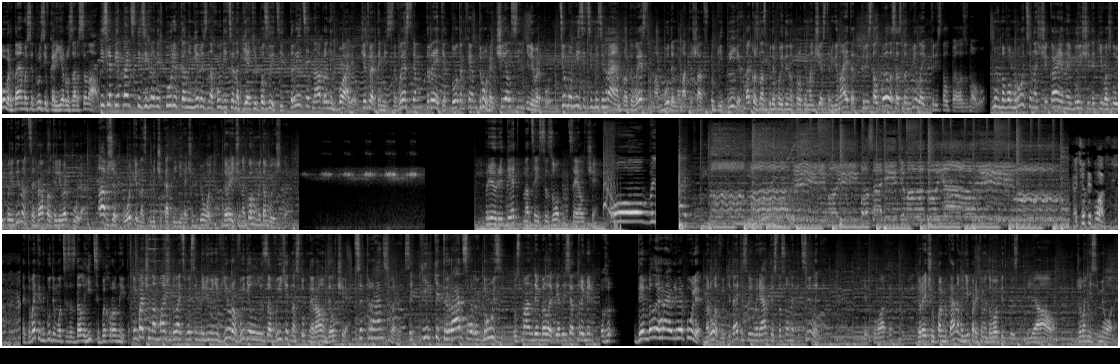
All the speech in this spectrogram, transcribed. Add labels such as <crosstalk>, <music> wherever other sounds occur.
Повертаємося, друзі, в кар'єру з Арсенал. Після 15 зіграних турів каноніри знаходяться на п'ятій позиції, 30 набраних балів. Четверте місце Вестхем, третє Тоттенхем, друге Челсі і Ліверпуль. В цьому місяці ми зіграємо проти Вестхема, будемо мати шанс обійти їх. Також у нас буде поєдинок проти Манчестер Юнайтед, Крістал Пелес, Астон Вілла і Крістал Пелес знову. Ну в новому році нас чекає найближчий такий важливий поєдинок. Це гра проти Ліверпуля. А вже потім нас буде чекати Ліга Чемпіонів. До речі, на кого ми там вийшли? Пріоритет на цей сезон це ЛЧ. О, бля. А чого ти плачеш? Так, давайте не будемо це заздалегідь себе хоронити. Тим паче нам майже 28 мільйонів євро виділили за вихід наступний раунд ЛЧ. Це трансфери, це тільки трансфери, друзі. Усман Дембеле 53 міль... Дембеле грає в Ліверпулі. Народ, ви кидайте свої варіанти стосовно підсилення. Слідкувати. До речі, у Памікана мені порекомендував підписник. Ляо. Джованні Сімеоне.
